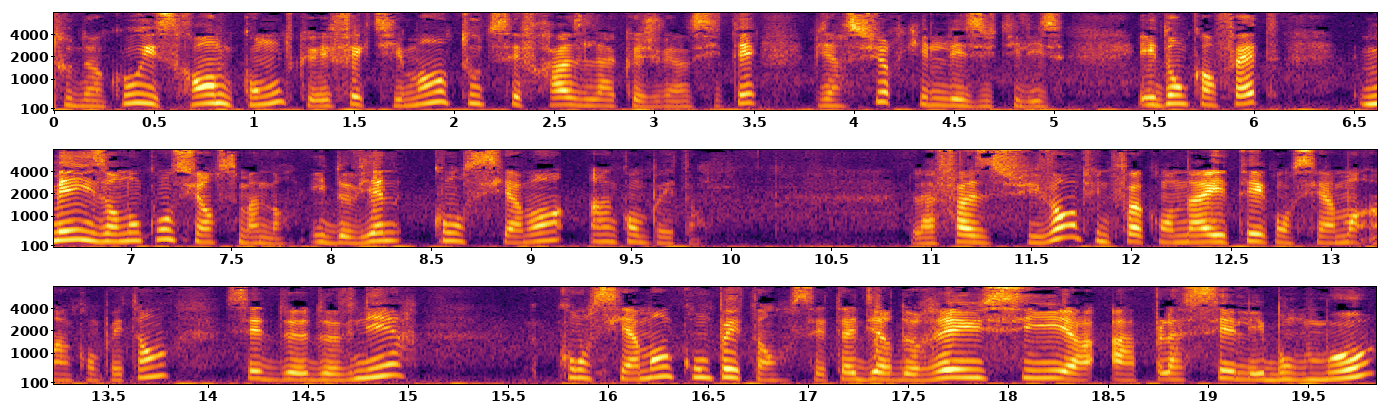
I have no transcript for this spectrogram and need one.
tout d'un coup, ils se rendent compte que effectivement, toutes ces phrases-là que je viens de citer, bien sûr qu'ils les utilisent. Et donc, en fait, mais ils en ont conscience maintenant. Ils deviennent consciemment incompétents. La phase suivante, une fois qu'on a été consciemment incompétent, c'est de devenir consciemment compétent, c'est-à-dire de réussir à placer les bons mots,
